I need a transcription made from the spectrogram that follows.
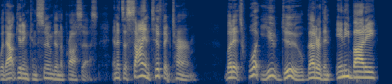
without getting consumed in the process. And it's a scientific term, but it's what you do better than anybody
